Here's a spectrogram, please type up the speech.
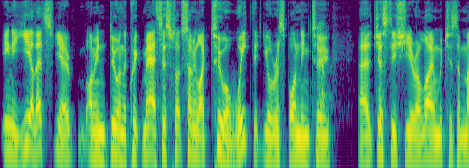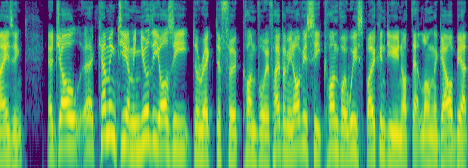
in a year. That's, you know, I mean, doing the quick maths, just something like two a week that you're responding to. Yeah. uh, just this year alone, which is amazing. Now, Joel, uh, coming to you, I mean, you're the Aussie director for Convoy of Hope. I mean, obviously, Convoy, we've spoken to you not that long ago about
